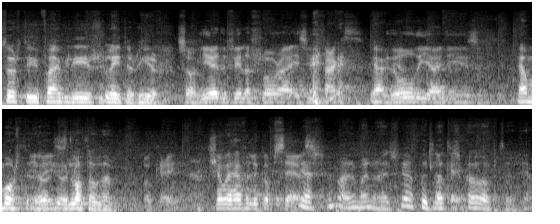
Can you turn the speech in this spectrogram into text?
35 years later here. So here the Villa Flora is in fact Yeah, with yeah. all the ideas of... Yeah, most, uh, a lot of them. Okay. Shall we have a look upstairs? Yes, very very nice. Yeah, but let's Okay. go upstairs. Yeah.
